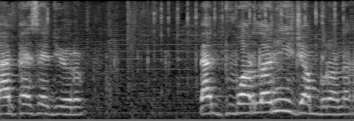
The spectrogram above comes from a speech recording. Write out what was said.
Ben pes ediyorum. Ben duvarlarını yiyeceğim buranın.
